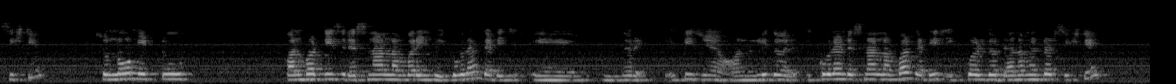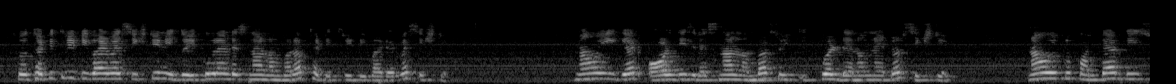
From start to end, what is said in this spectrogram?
16. So no need to convert this rational number into equivalent that is uh, it is uh, only the equivalent rational number that is equal to the denominator 16 so 33 divided by 16 is the equivalent rational number of 33 divided by 16 now we get all these rational numbers with equal denominator 16 now we have to compare these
